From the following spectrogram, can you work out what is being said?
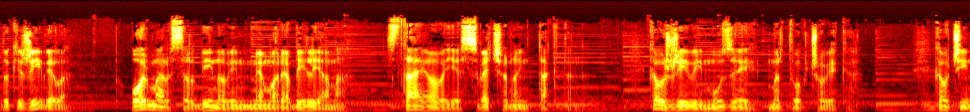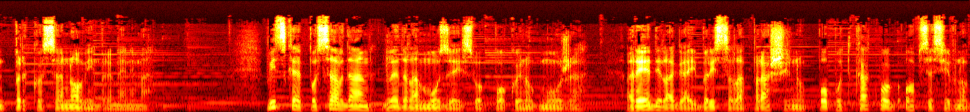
Dok je živjela, ormar s Albinovim memorabilijama stajao je svečano intaktan, kao živi muzej mrtvog čovjeka, kao čin prko sa novim vremenima. Vicka je po sav dan gledala muzej svog pokojnog muža, redila ga i brisala prašinu poput kakvog obsesivnog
